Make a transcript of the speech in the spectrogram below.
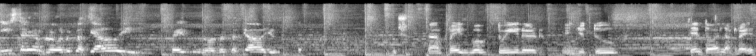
Instagram, Revolver Plateado y Facebook, Revolver Plateado, YouTube. En Facebook, Twitter, en YouTube, en todas las redes.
